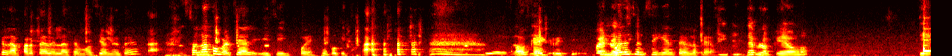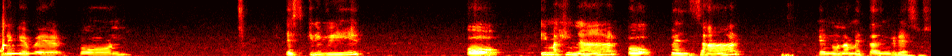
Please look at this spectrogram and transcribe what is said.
en la parte de las emociones, ¿eh? Ah, zona comercial y sí, fue un poquito. ok, Cristi. Bueno, ¿cuál es el siguiente bloqueo? El siguiente bloqueo tiene que ver con escribir o imaginar o pensar en una meta de ingresos.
